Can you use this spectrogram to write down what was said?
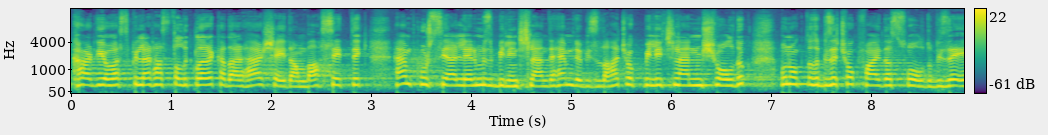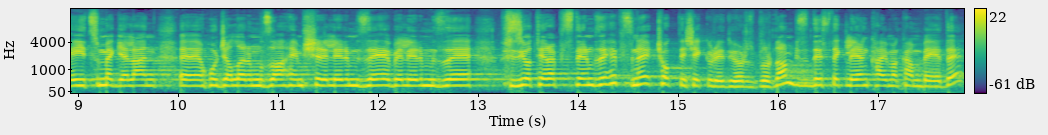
kardiyovasküler hastalıklara kadar her şeyden bahsettik. Hem kursiyerlerimiz bilinçlendi hem de biz daha çok bilinçlenmiş olduk. Bu noktada bize çok faydası oldu. Bize eğitime gelen e, hocalarımıza, hemşirelerimize, ebelerimize, fizyoterapistlerimize hepsine çok teşekkür ediyoruz buradan. Bizi destekleyen Kaymakam Bey'e de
